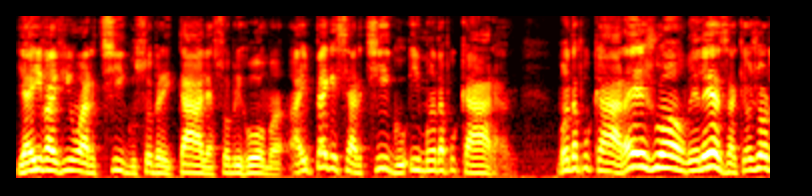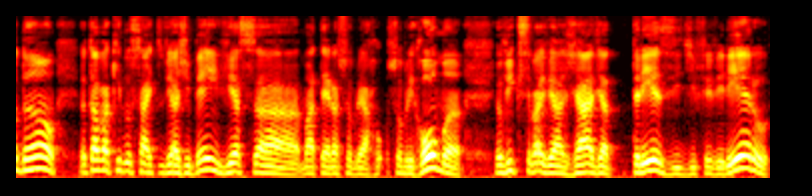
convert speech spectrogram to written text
E aí vai vir um artigo sobre a Itália, sobre Roma. Aí pega esse artigo e manda pro cara. Manda pro cara. Ei, João, beleza? Aqui é o Jordão. Eu tava aqui no site do Viaje Bem, vi essa matéria sobre, a, sobre Roma. Eu vi que você vai viajar dia 13 de fevereiro.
